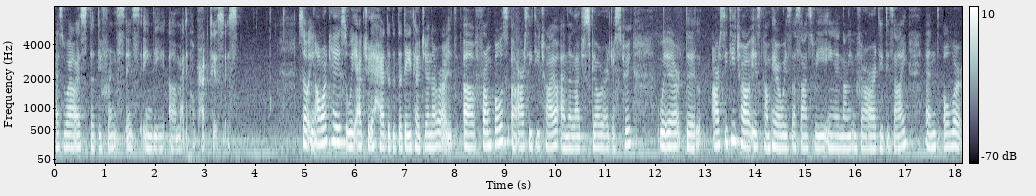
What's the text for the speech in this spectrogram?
as well as the differences in the uh, medical practices. So in our case, we actually had the, the data generated uh, from both RCT trial and a large-scale registry, where the RCT trial is compared with the Xience V in a non-inferiority design, and over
